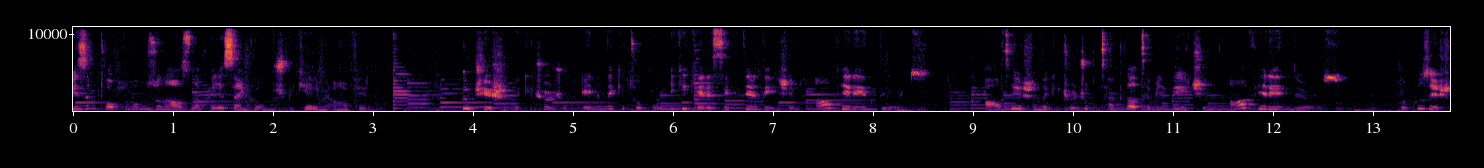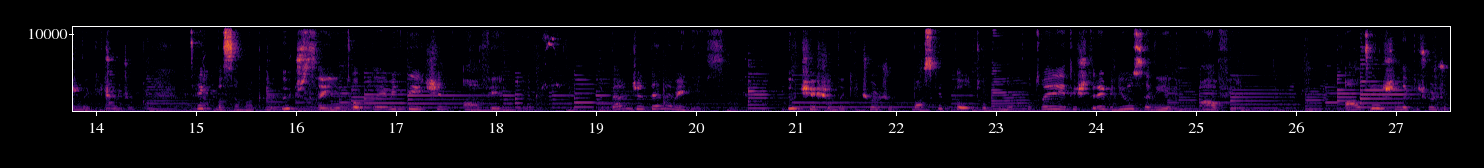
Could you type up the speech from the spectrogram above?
Bizim toplumumuzun ağzına pelesenk olmuş bir kelime aferin. 3 yaşındaki çocuk elindeki topu iki kere sektirdiği için aferin diyoruz. 6 yaşındaki çocuk takla atabildiği için aferin diyoruz. 9 yaşındaki çocuk tek basamaklı 3 sayıyı toplayabildiği için aferin diyoruz. Bence dememeliyiz. 3 yaşındaki çocuk basketbol topunu potaya yetiştirebiliyorsa diyelim aferin. 6 yaşındaki çocuk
